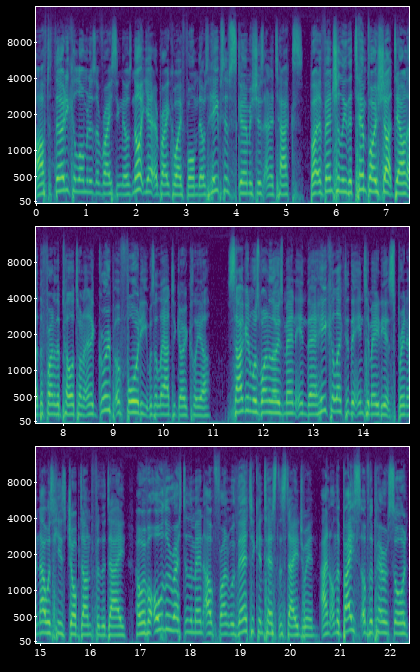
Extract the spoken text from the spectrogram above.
After 30 kilometres of racing, there was not yet a breakaway formed. There was heaps of skirmishes and attacks, but eventually the tempo shut down at the front of the peloton and a group of 40 was allowed to go clear. Sagan was one of those men in there. He collected the intermediate sprint, and that was his job done for the day. However, all the rest of the men up front were there to contest the stage win. And on the base of the Peyresourde,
